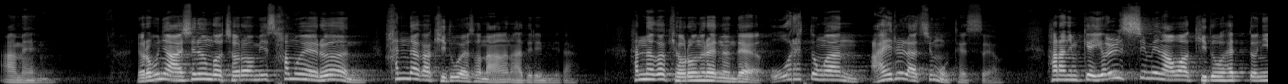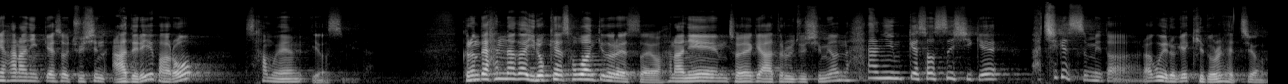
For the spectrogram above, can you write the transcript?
아멘. 여러분이 아시는 것처럼 이 사무엘은 한나가 기도해서 낳은 아들입니다. 한나가 결혼을 했는데 오랫동안 아이를 낳지 못했어요. 하나님께 열심히 나와 기도했더니 하나님께서 주신 아들이 바로 사무엘이었습니다. 그런데 한나가 이렇게 소원 기도를 했어요. 하나님, 저에게 아들을 주시면 하나님께서 쓰시게 바치겠습니다. 라고 이렇게 기도를 했죠.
